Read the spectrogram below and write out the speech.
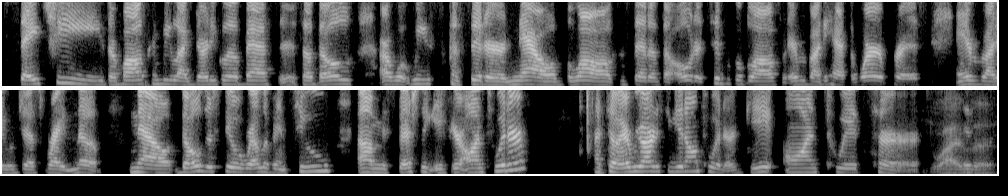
say cheese or blogs can be like dirty glove bastard so those are what we consider now blogs instead of the older typical blogs where everybody had the wordpress and everybody was just writing up. Now those are still relevant too um, especially if you're on twitter. I tell every artist to get on twitter. Get on twitter. Why is it's, that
